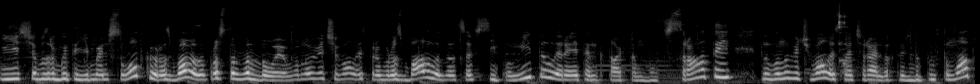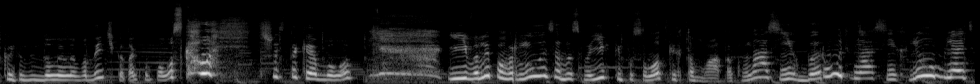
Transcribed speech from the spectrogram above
І щоб зробити її менш солодкою, розбавили просто водою. Воно відчувалось прям розбавлено. Це всі помітили. Рейтинг так там був сратий. Ну воно відчувалось, наче реально хтось допив томатку і туди долили водичку, так пополоскали. Щось таке було. І вони повернулися до своїх типу солодких томаток. В нас їх беруть, в нас їх люблять,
